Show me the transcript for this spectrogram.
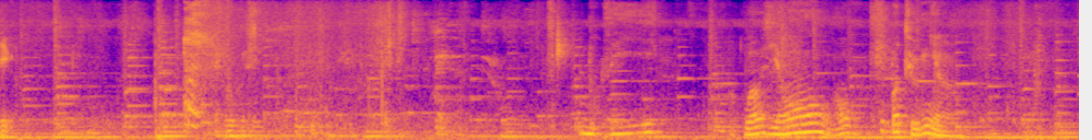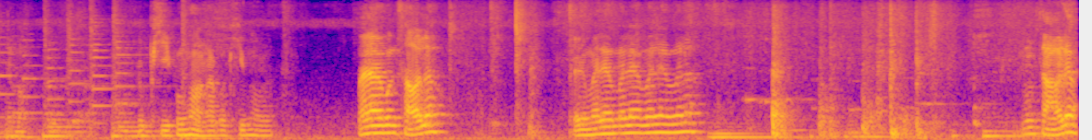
ทิกแต่ลูกไปสิบุกสิบัวสิโอ้โหบ่ถึงอย่างเดี๋ยวบอกลูกผีพุ่งห้องครับลูผีพุ่งห้องมาแล้วมึงเสาแล้วเออมาแล้วมาแล้วมาแล้วมาแล้ว มึงเสาแล้ว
